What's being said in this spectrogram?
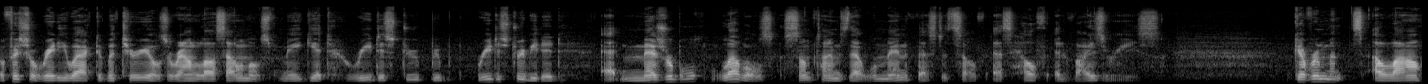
Official radioactive materials around Los Alamos may get redistribu redistributed at measurable levels, sometimes that will manifest itself as health advisories. Governments allow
